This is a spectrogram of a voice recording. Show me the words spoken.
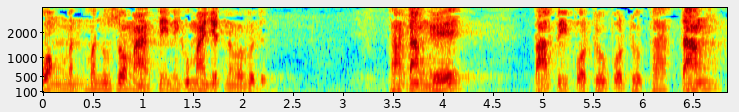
wong men, menuso mati niku mayit napa mboten? Batang nggih tapi podo-podo batang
